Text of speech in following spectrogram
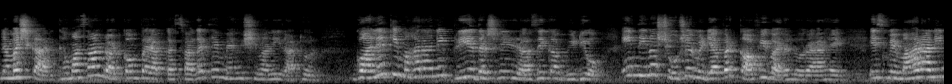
नमस्कार घमासान डॉट कॉम पर आपका स्वागत है। मैं हूँ शिवानी राठौर। ग्वालियर की महारानी प्रियदर्शनी राजे का वीडियो इन दिनों सोशल मीडिया पर काफ़ी वायरल हो रहा है। इसमें महारानी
